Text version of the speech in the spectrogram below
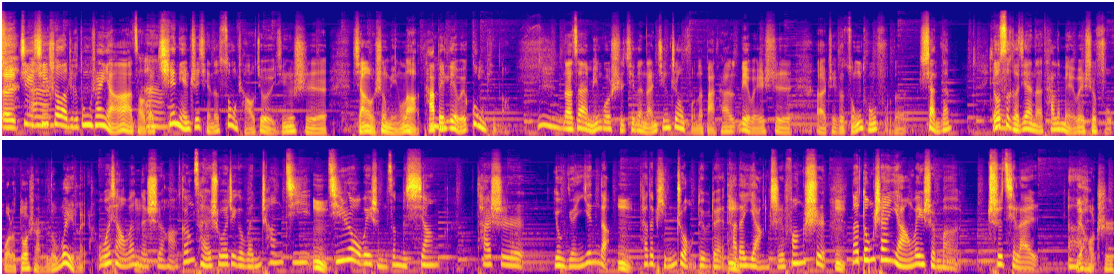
呃，这个其实说到这个东山羊啊，早在千年之前的宋朝就已经是享有盛名了，它被列为贡品了。嗯，那在民国时期的南京政府呢，把它列为是呃这个总统府的膳单。由此可见呢，它的美味是俘获了多少人的味蕾啊！我想问的是哈，刚才说这个文昌鸡，嗯，鸡肉为什么这么香？它是有原因的，嗯，它的品种对不对？它的养殖方式，嗯，那东山羊为什么吃起来也好吃，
